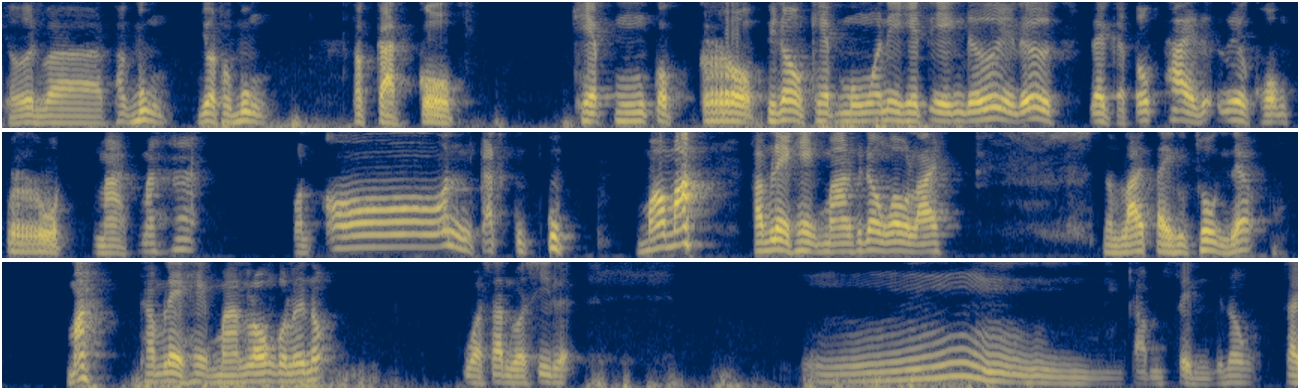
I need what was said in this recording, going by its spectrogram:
เขาเอิ้นว่าผักบุ้งยอดผักบุ้งผักกาดโกบแคบหมูกรอบกรอบพี่น้องแคบหมูอันนี้เฮ็ดเองเด้อเด้อแล้วก็ตบท้ายเรื่องของโปรดหมากมาฮะอ่อนอ่อนกัดกรุบกรุบมามาคำแรกแหกมานพี่น้องว่าอะไรน้ำลายไตทุกโชคอีกแล้วมาคำแรกแหกมานลองกันเลยเนาะว่าสั้นว่าซีแหละ อืมตำเส้นพี่น้องใส่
